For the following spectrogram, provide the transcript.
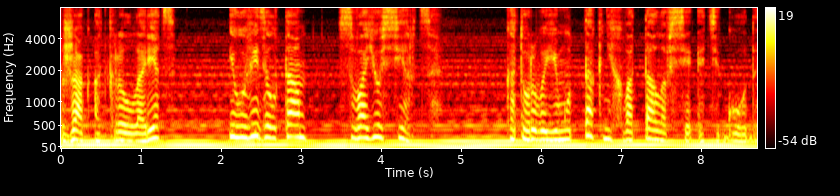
Жак открыл ларец и увидел там свое сердце, которого ему так не хватало все эти годы.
